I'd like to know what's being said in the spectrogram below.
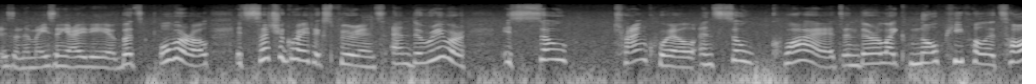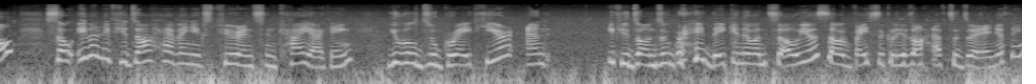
is an amazing idea. But overall it's such a great experience. And the river is so tranquil and so quiet and there are like no people at all. So even if you don't have any experience in kayaking you will do great here. And if you don't do great they can even tell you. So basically you don't have to do anything.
